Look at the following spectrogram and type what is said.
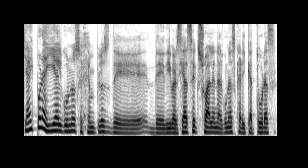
Ya hay por ahí algunos ejemplos de, de diversidad sexual en algunas caricaturas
